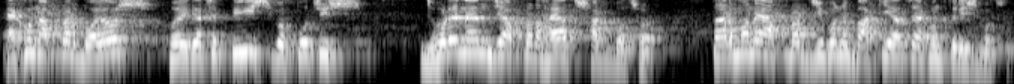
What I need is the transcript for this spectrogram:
এখন আপনার বয়স হয়ে গেছে তিরিশ বা পঁচিশ। ধরে নেন যে আপনার হায়াত ষাট বছর। তার মানে আপনার জীবনে বাকি আছে এখন তিরিশ বছর।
